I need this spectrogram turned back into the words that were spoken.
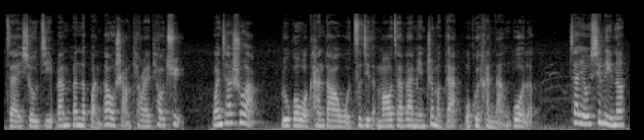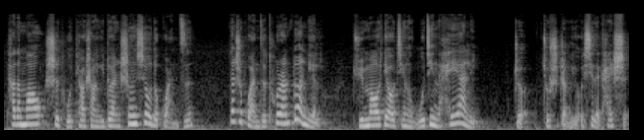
在锈迹斑斑的管道上跳来跳去。玩家说啊，如果我看到我自己的猫在外面这么干，我会很难过的。在游戏里呢，他的猫试图跳上一段生锈的管子。但是管子突然断裂了，橘猫掉进了无尽的黑暗里，这就是整个游戏的开始。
